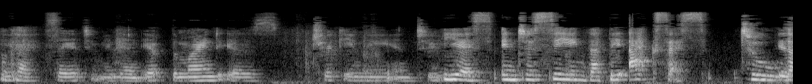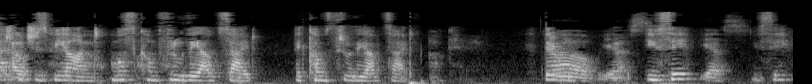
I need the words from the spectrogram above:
Okay. Say it to me again. If the mind is tricking me into. Yes, into seeing that the access to Is that which is beyond must come through the outside. It comes through the outside. Okay. There, Oh, yes. You see? Yes. You see?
